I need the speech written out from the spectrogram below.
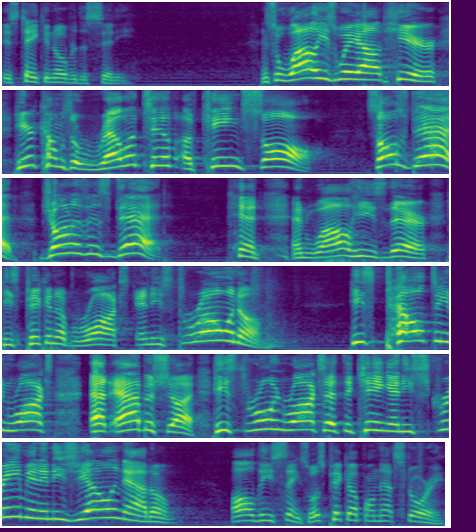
is taking over the city. And so while he's way out here, here comes a relative of King Saul. Saul's dead. Jonathan's dead. And, and while he's there, he's picking up rocks and he's throwing them. He's pelting rocks at Abishai. He's throwing rocks at the king and he's screaming and he's yelling at him. All these things. So let's pick up on that story.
